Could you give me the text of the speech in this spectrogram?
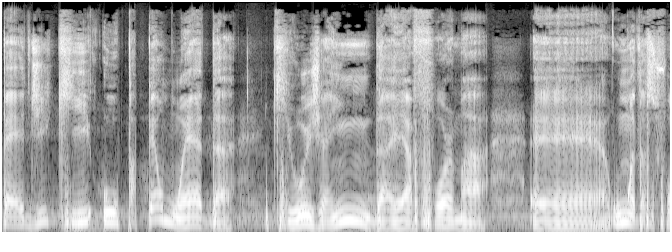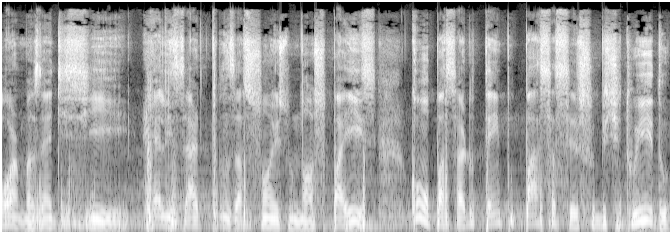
pede que o papel moeda, que hoje ainda é a forma é, uma das formas né, de se realizar transações no nosso país, com o passar do tempo, passa a ser substituído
